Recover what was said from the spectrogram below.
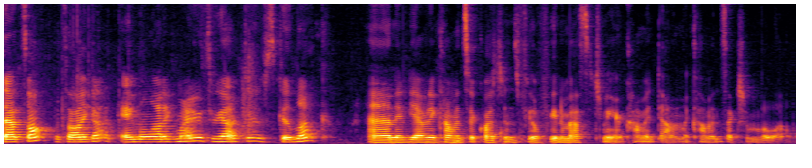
that's all. That's all I got. A melodic minor, three octaves. Good luck. And if you have any comments or questions, feel free to message me or comment down in the comment section below.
